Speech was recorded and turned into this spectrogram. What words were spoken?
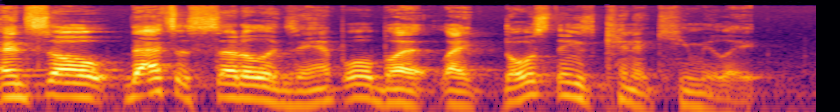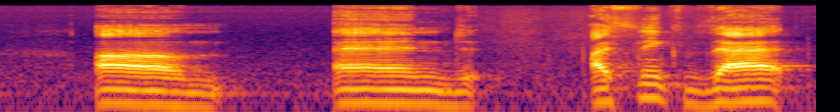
And so that's a subtle example, but like those things can accumulate. Um, and I think that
